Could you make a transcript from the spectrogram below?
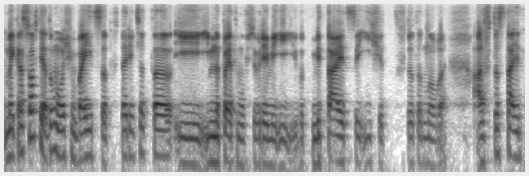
Microsoft, я думаю, очень боится повторить это, и именно поэтому все время и, и вот метается, ищет что-то новое. А что станет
